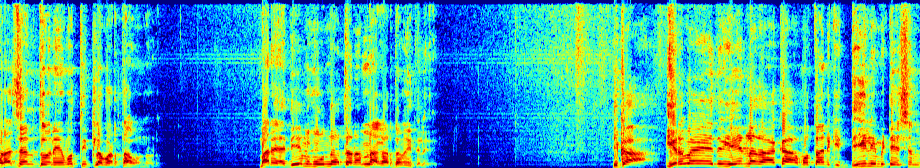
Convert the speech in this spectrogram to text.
ప్రజలతోనేమో తిట్ల పడతా ఉన్నాడు. మరి అదేం హూందాతనం నాకు అర్థమైతలేదు. ఇక ఇరవై ఐదు ఏండ్ల దాకా మొత్తానికి డీలిమిటేషన్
